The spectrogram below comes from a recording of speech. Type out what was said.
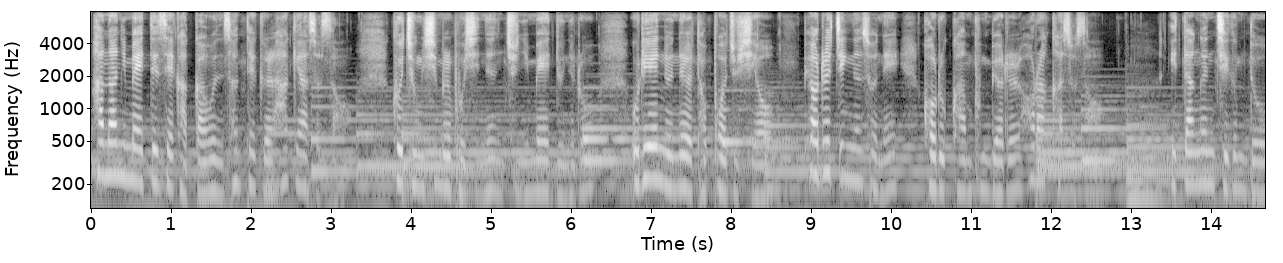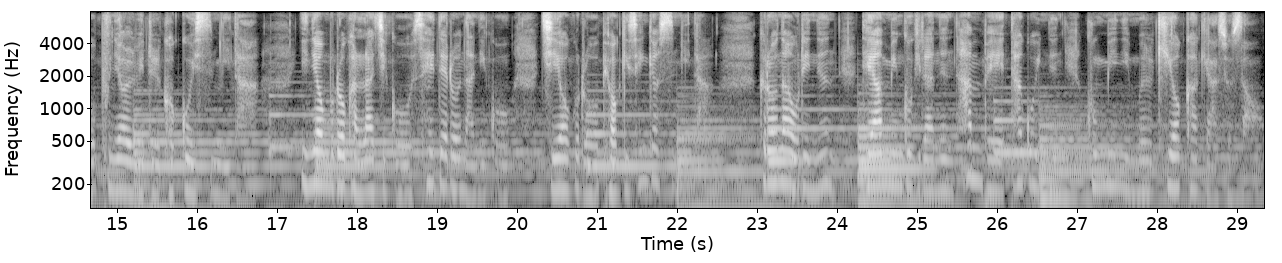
하나님의 뜻에 가까운 선택을 하게 하소서. 그 중심을 보시는 주님의 눈으로 우리의 눈을 덮어 주시어 표를 찍는 손에 거룩한 분별을 허락하소서. 이 땅은 지금도 분열 위를 걷고 있습니다. 이념으로 갈라지고 세대로 나뉘고 지역으로 벽이 생겼습니다. 그러나 우리는 대한민국이라는 한 배에 타고 있는 국민임을 기억하게 하소서.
